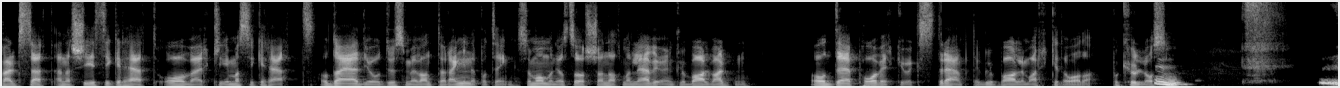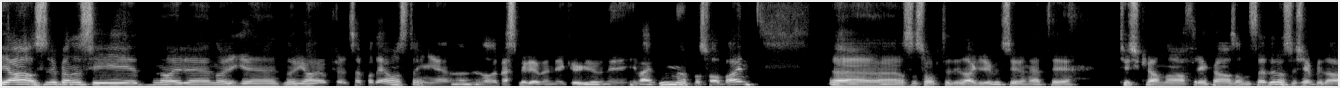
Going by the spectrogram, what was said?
verdsetter energisikkerhet over klimasikkerhet. Og da er det jo du som er vant til å regne på ting, så må man jo også skjønne at man lever jo i en global verden. Og det påvirker jo ekstremt det globale markedet òg, da. På kull også. Mm. Ja, altså du kan jo si når eh, Norge, Norge har jo prøvd seg på det å stenge en av de mest miljøvennlige kullgruvene i, i, verden, på Svalbard. Eh, og så solgte de da gruveutstyret ned til Tyskland og Afrika og sånne steder. Og så kjøper de da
